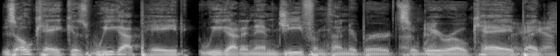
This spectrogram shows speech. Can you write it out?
was okay because we got paid, we got an MG from Thunderbird, so we were okay. There But.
